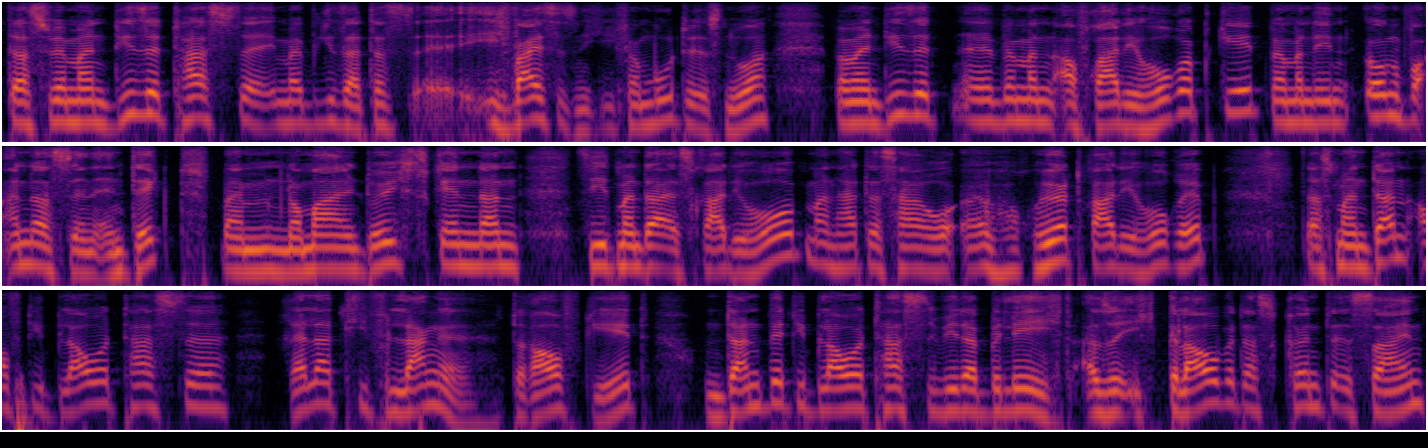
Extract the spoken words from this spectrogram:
dass wenn man diese Taste immer, wie gesagt, das, äh, ich weiß es nicht, ich vermute es nur, wenn man diese, äh, wenn man auf Radio Radio Horeb geht, wenn man den irgendwo anders entdeckt, beim normalen Durchscannen, dann sieht man, da ist Radio Horeb, man hat das, äh, hört Radio Horeb, dass man dann auf die blaue Taste relativ lange drauf geht und dann wird die blaue Taste wieder belegt. Also ich glaube, das könnte es sein.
